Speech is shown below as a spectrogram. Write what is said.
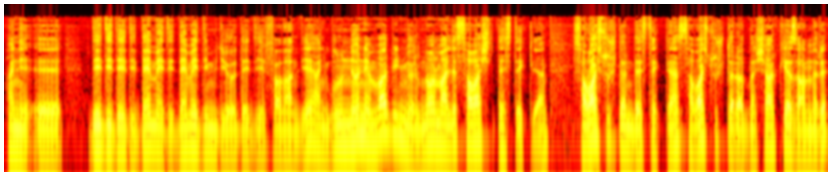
Hani e, dedi dedi demedi demedim diyor dedi falan diye. Hani bunun ne önemi var bilmiyorum. Normalde savaş destekleyen, savaş suçlarını destekleyen, savaş suçları adına şarkı yazanları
